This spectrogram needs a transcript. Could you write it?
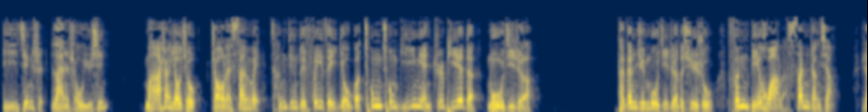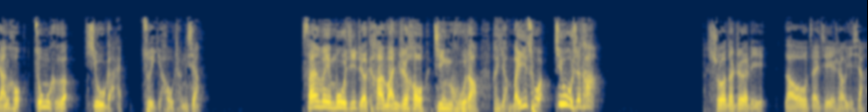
已经是烂熟于心，马上要求招来三位曾经对飞贼有过匆匆一面之瞥的目击者。他根据目击者的叙述，分别画了三张像，然后综合修改，最后成像。三位目击者看完之后惊呼道：“哎呀，没错，就是他！”说到这里，老欧再介绍一下，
